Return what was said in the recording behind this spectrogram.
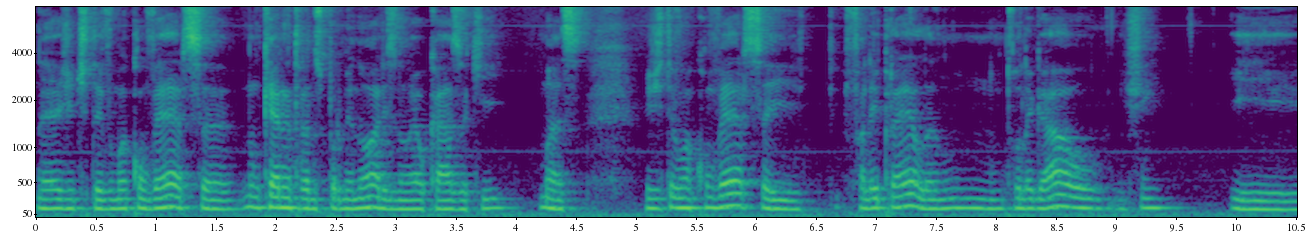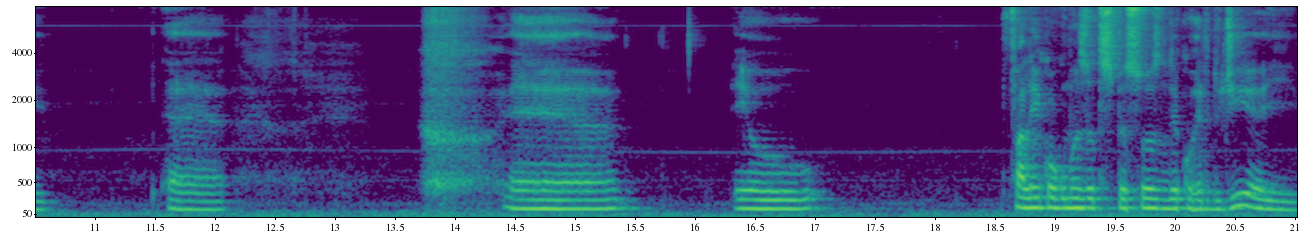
né, a gente teve uma conversa, não quero entrar nos pormenores, não é o caso aqui, mas a gente teve uma conversa e falei para ela, não, não tô legal, enfim. E. É, É, eu falei com algumas outras pessoas no decorrer do dia e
